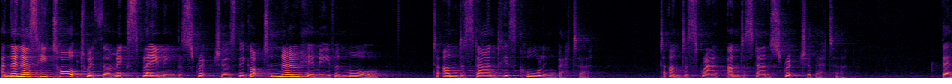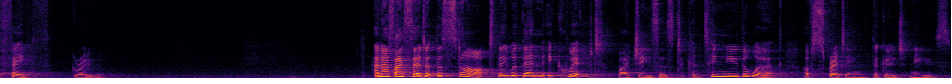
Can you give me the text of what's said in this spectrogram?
And then, as he talked with them, explaining the scriptures, they got to know him even more, to understand his calling better, to understand scripture better. Their faith grew. And as I said at the start, they were then equipped by Jesus to continue the work of spreading the good news.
